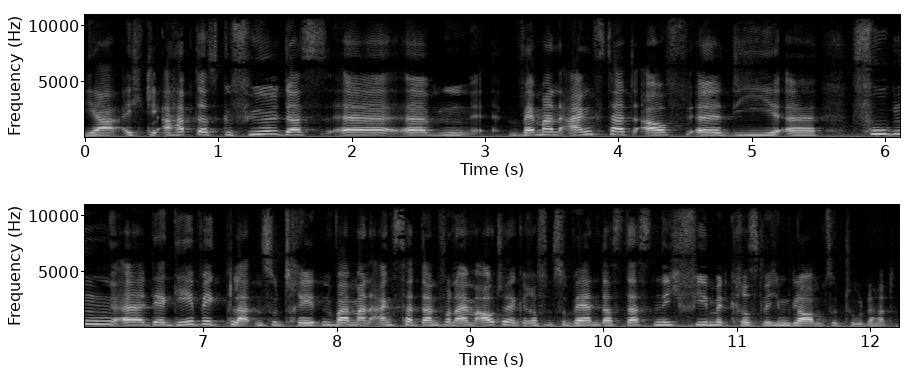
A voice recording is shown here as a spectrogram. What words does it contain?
Ja, ich habe das Gefühl, dass äh, ähm, wenn man Angst hat, auf äh, die äh, Fugen äh, der Gehwegplatten zu treten, weil man Angst hat, dann von einem Auto ergriffen zu werden, dass das nicht viel mit christlichem Glauben zu tun hat.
